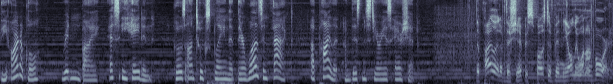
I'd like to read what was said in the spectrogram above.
The article, written by S.E. Hayden, goes on to explain that there was, in fact, a pilot of this mysterious airship. The pilot of the ship is supposed to have been the only one on board,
